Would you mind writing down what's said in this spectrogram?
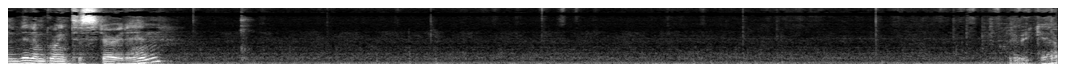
And then I'm going to stir it in. There we go.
